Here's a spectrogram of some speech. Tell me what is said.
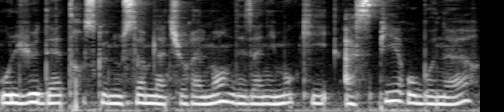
au lieu d'être ce que nous sommes naturellement, des animaux qui aspirent au bonheur.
